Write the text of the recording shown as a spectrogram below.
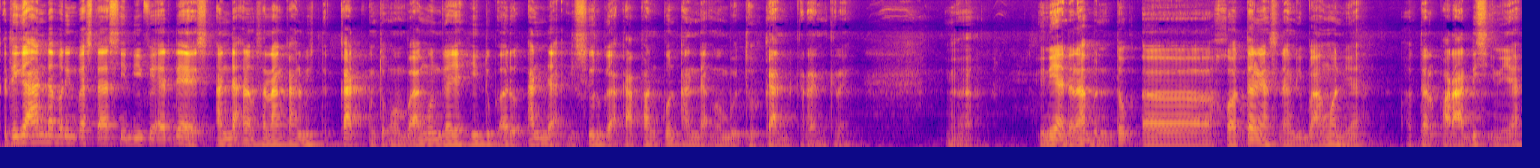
Ketika Anda berinvestasi di VRDS, Anda akan selangkah lebih dekat untuk membangun gaya hidup baru Anda di surga kapan pun Anda membutuhkan. Keren-keren. Nah, ini adalah bentuk uh, hotel yang sedang dibangun ya hotel paradis ini ya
